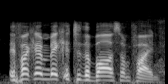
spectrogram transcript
If I can make it to the boss, I'm fine.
